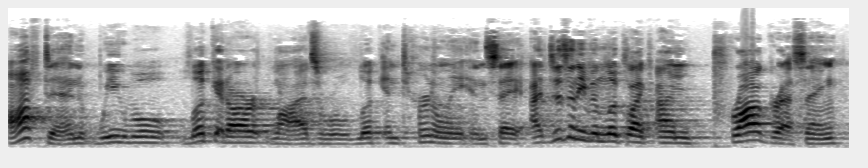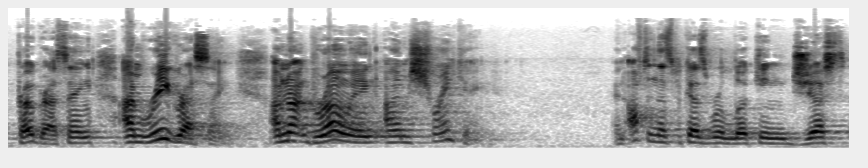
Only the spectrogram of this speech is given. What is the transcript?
often we will look at our lives or we'll look internally and say, it doesn't even look like I'm progressing, progressing, I'm regressing. I'm not growing, I'm shrinking. And often that's because we're looking just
